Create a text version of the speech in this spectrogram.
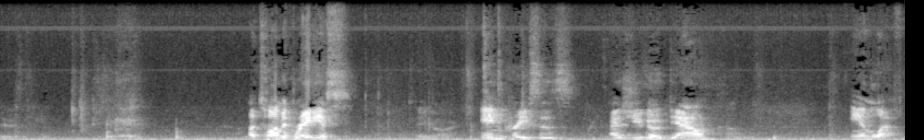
There's a atomic radius increases as you go down and left.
